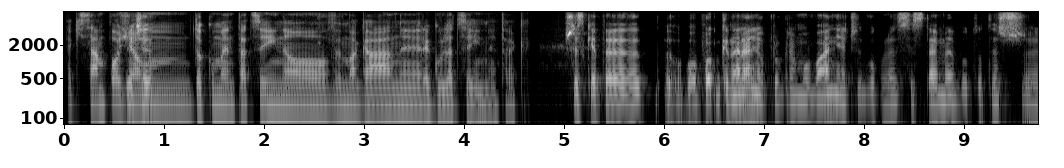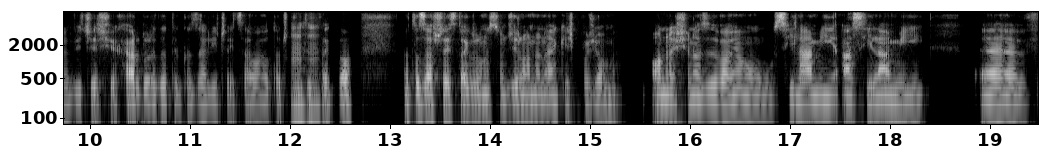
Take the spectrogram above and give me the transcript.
Taki sam poziom wiecie, dokumentacyjno wymagany, regulacyjny, tak? Wszystkie te, generalnie oprogramowanie, czy w ogóle systemy, bo to też, wiecie, się hardware do tego zalicza i cała otoczka mhm. do tego, no to zawsze jest tak, że one są dzielone na jakieś poziomy. One się nazywają silami, asilami, e, w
